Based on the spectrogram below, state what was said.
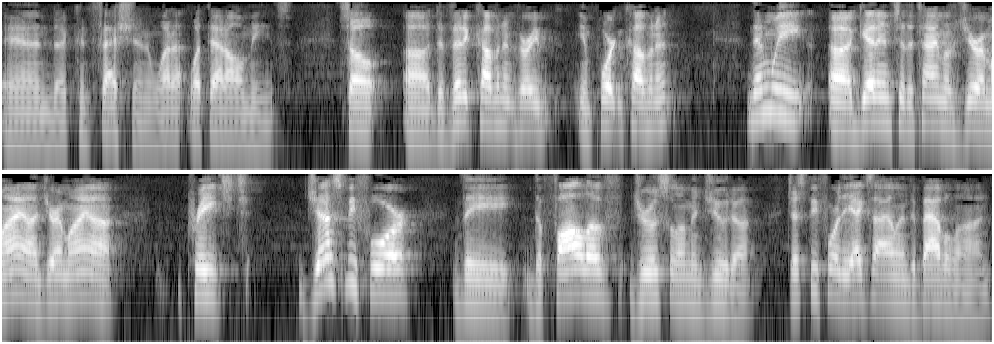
and uh, confession and what what that all means. So, uh, Davidic covenant, very important covenant. Then we uh, get into the time of Jeremiah. Jeremiah preached just before the the fall of Jerusalem and Judah, just before the exile into Babylon,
